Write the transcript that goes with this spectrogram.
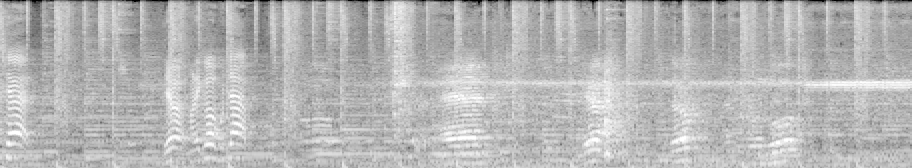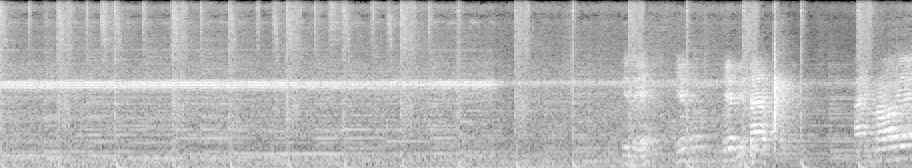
action. Yuk, Assalamualaikum, ucap. And yuk, tuh, tunggu. Gitu ya? Yuk, yuk bisa. Time roll ya.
